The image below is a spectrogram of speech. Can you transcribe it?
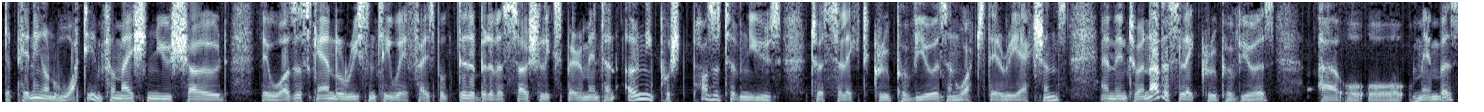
depending on what information you showed, there was a scandal recently where Facebook did a bit of a social experiment and only pushed positive news to a select group of viewers and watched their reactions, and then to another select group of viewers. Uh, or, or, members,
